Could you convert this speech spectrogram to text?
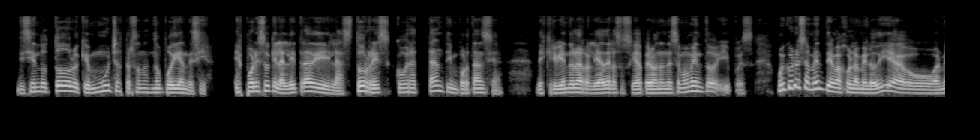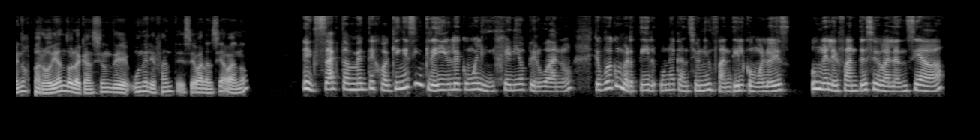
diciendo todo lo que muchas personas no podían decir. Es por eso que la letra de Las Torres cobra tanta importancia, describiendo la realidad de la sociedad peruana en ese momento y pues muy curiosamente bajo la melodía o al menos parodiando la canción de Un elefante se balanceaba, ¿no? Exactamente, Joaquín. Es increíble cómo el ingenio peruano, que puede convertir una canción infantil como lo es Un elefante se balanceaba,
